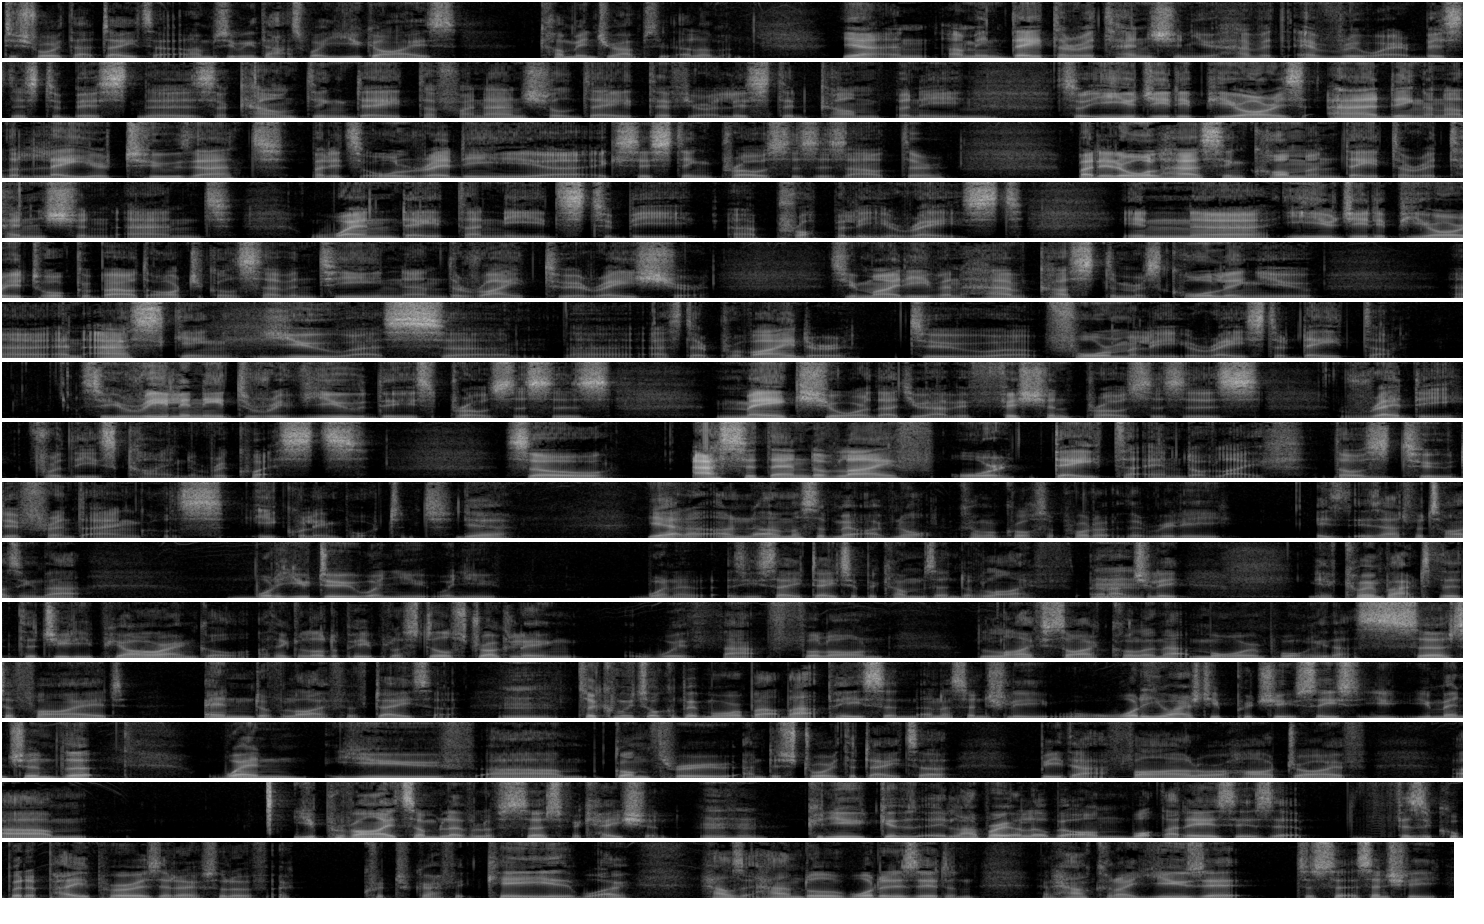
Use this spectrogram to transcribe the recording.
destroyed that data. And I'm assuming that's where you guys come into your absolute element. Yeah, and I mean data retention, you have it everywhere business to business, accounting data, financial data, if you're a listed company. Mm. So EU GDPR is adding another layer to that, but it's already uh, existing processes out there. But it all has in common data retention and when data needs to be uh, properly Mm. erased. In uh, EU GDPR, you talk about Article 17 and the right to erasure. So you might even have customers calling you uh, and asking you as um, uh, as their provider to uh, formally erase their data. So you really need to review these processes, make sure that you have efficient processes ready for these kind of requests. So asset end of life or data end of life. Those Mm. two different angles, equally important. Yeah, yeah, and I, I must admit I've not come across a product that really is is advertising that. What do you do when you when you when uh, as you say data becomes end of life? And Mm. actually, yeah, coming back to the the GDPR angle, I think a lot of people are still struggling with that full on life cycle and that more importantly that certified end of life of data. Mm. So can we talk a bit more about that piece and, and essentially what do you actually produce? So you, you, you mentioned that when you've um, gone through and destroyed the data, be that a file or a hard drive, um, you provide some level of certification. hmm Can you give elaborate a little bit on what that is? Is it a physical bit of paper? Is it a sort of a cryptographic key? How's it handled? What is it, and and how can I use it to essentially,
